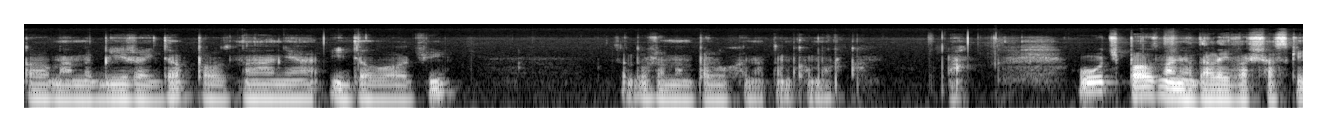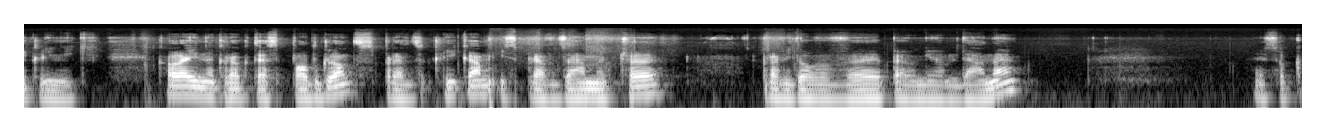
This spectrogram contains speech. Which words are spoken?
Bo mamy bliżej do Poznania i do Łodzi. Za dużo mam paluchy na tą komórkę. O. Łódź, Poznań, a dalej warszawskie kliniki. Kolejny krok to jest podgląd. Sprawdz, klikam i sprawdzamy, czy prawidłowo wypełniłem dane. Jest OK.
